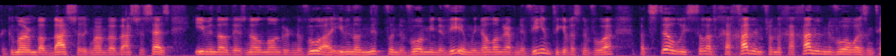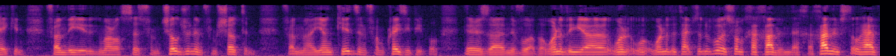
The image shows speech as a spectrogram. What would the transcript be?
the Gemara in Babasra, the Gemara in Babasra says, even though there's no longer Nevuah, even though Nitla Nevuah mi Nevi'im, we no longer have Nevi'im to give us Nevuah, but still we still have Chachamim, from the Chachamim Nevuah wasn't taken. From the, the Gemara says, from children and from Shotim, from uh, young kids and from crazy people, there's uh, Nevuah. But one of the, uh, one, one of the types of Nevuah is from Chachamim. The Chachamim still have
